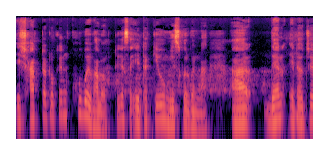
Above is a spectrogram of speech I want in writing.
এই সাতটা টোকেন খুবই ভালো, ঠিক আছে? এটা কেউ মিস করবেন না। আর দেন এটা হচ্ছে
